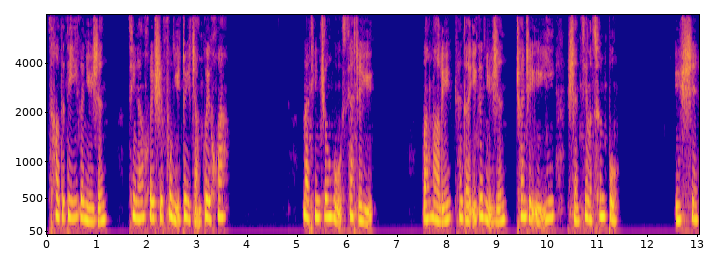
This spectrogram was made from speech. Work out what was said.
操的第一个女人。竟然会是妇女队长桂花。那天中午下着雨，王老驴看到一个女人穿着雨衣闪进了村部，于是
